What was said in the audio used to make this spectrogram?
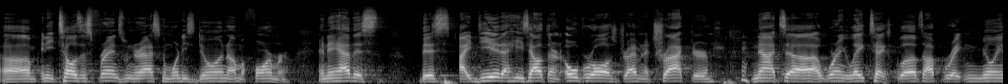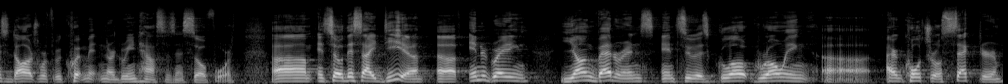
Um, and he tells his friends when they're asking what he's doing, I'm a farmer. And they have this, this idea that he's out there in overalls driving a tractor, not uh, wearing latex gloves, operating millions of dollars worth of equipment in our greenhouses and so forth. Um, and so this idea of integrating young veterans into this growing uh, agricultural sector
